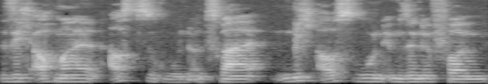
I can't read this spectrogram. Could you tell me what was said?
sich auch mal auszuruhen. Und zwar nicht ausruhen im Sinne von,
